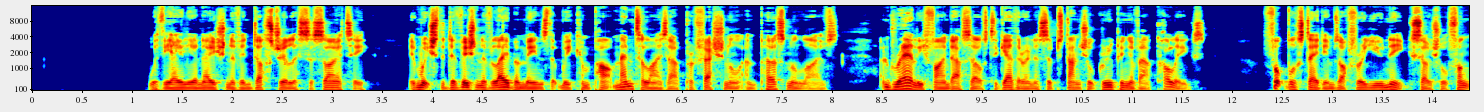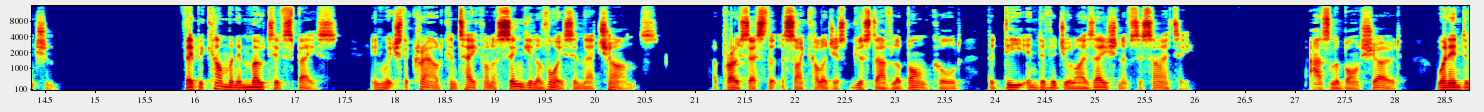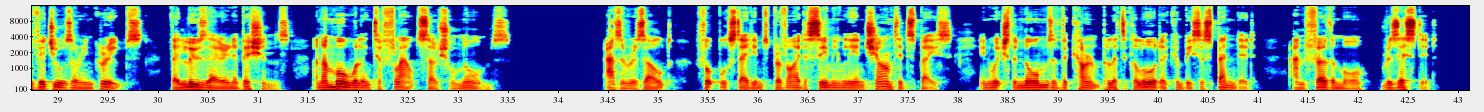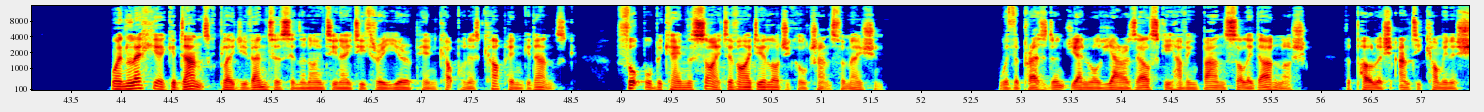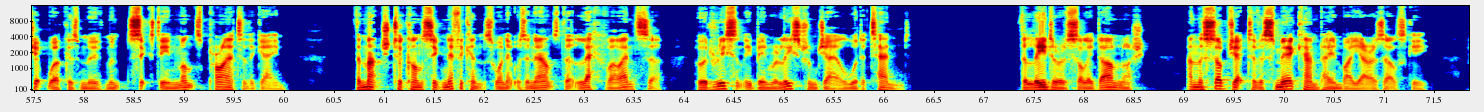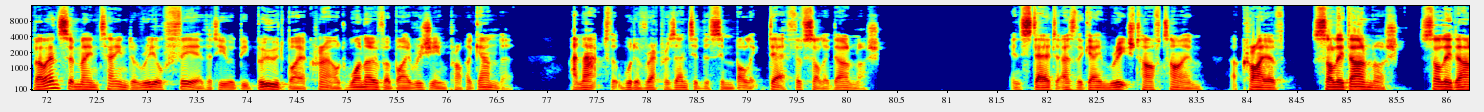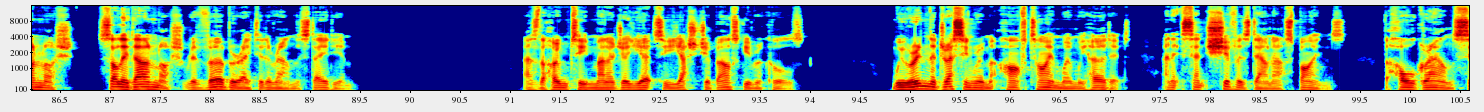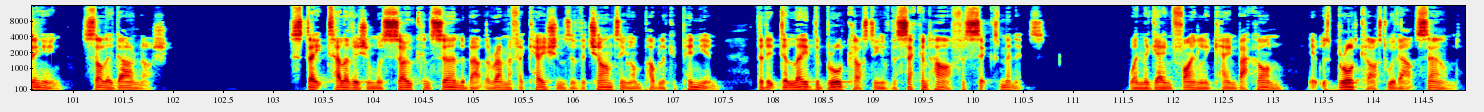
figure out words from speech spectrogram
With the alienation of industrialist society, in which the division of labour means that we compartmentalise our professional and personal lives and rarely find ourselves together in a substantial grouping of our colleagues, football stadiums offer a unique social function. They become an emotive space in which the crowd can take on a singular voice in their chants, a process that the psychologist Gustave Le Bon called the de-individualization of society. As Le Bon showed, when individuals are in groups, they lose their inhibitions and are more willing to flout social norms. As a result, football stadiums provide a seemingly enchanted space in which the norms of the current political order can be suspended and, furthermore, resisted. When Lechia Gdansk played Juventus in the 1983 European Cup Winners' Cup in Gdansk, football became the site of ideological transformation. With the President General Jaruzelski having banned Solidarność, the Polish anti-communist shipworkers movement, 16 months prior to the game, the match took on significance when it was announced that Lech Wałęsa, who had recently been released from jail, would attend. The leader of Solidarność and the subject of a smear campaign by Jaruzelski, Wałęsa maintained a real fear that he would be booed by a crowd won over by regime propaganda, an act that would have represented the symbolic death of Solidarność. Instead, as the game reached half-time, a cry of Solidarność, Solidarność, Solidarność reverberated around the stadium. As the home team manager Jerzy Jastrzębowski recalls, we were in the dressing room at half-time when we heard it, and it sent shivers down our spines, the whole ground singing Solidarność. State television was so concerned about the ramifications of the chanting on public opinion that it delayed the broadcasting of the second half for six minutes. When the game finally came back on, it was broadcast without sound.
